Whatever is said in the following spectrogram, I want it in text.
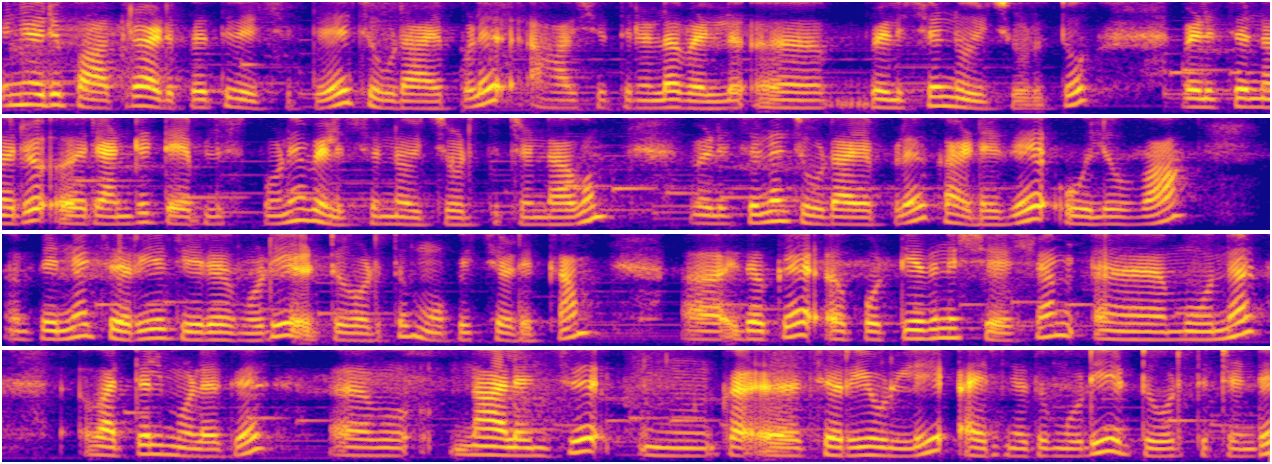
ഇനി ഒരു പാത്രം അടുപ്പത്ത് വെച്ചിട്ട് ചൂടായപ്പോൾ ആവശ്യത്തിനുള്ള വെള്ള വെളിച്ചെണ്ണ ഒഴിച്ചു കൊടുത്തു. വെളിച്ചെണ്ണ ഒരു രണ്ട് ടേബിൾ സ്പൂണ് വെളിച്ചെണ്ണ ഒഴിച്ചു കൊടുത്തിട്ടുണ്ടാവും. വെളിച്ചെണ്ണ ചൂടായപ്പോൾ കടുക് ഉലുവ പിന്നെ ചെറിയ ജീരകം കൂടി ഇട്ട് കൊടുത്ത് മൂപ്പിച്ചെടുക്കാം. ഇതൊക്കെ പൊട്ടിയതിന് ശേഷം മൂന്ന് വറ്റൽമുളക് ആ, നാലഞ്ച് ചെറിയ ഉള്ളി അരിഞ്ഞതും കൂടി ഇട്ട് കൊടുത്തിട്ടുണ്ട്.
